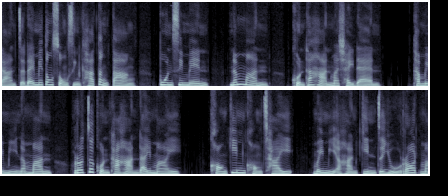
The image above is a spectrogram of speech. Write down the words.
ด่านจะได้ไม่ต้องส่งสินค้าต่างๆ ปูนซีเมนต์ น้ำมัน ขนทหารมาชายแดน ถ้าไม่มีน้ำมัน รถจะขนทหารได้ไหม ของกินของใช้ ไม่มีอาหารกินจะอยู่รอดไหม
